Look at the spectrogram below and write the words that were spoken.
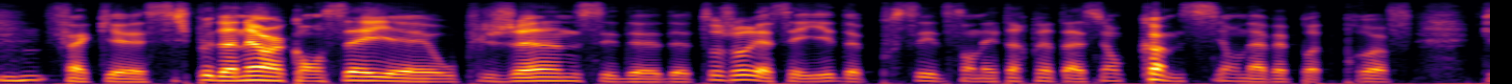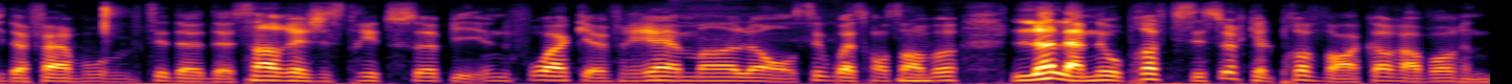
Mhm. Fait que si je peux donner un conseil aux plus jeunes, c'est de, de toujours essayer de pousser son interprétation comme si on n'avait pas de prof, puis de faire vos, tu sais, de, de s'enregistrer tout ça, puis une fois que vraiment là, on sait où est-ce qu'on s'en Mhm. va, là l'amener au prof. Puis c'est sûr que le prof va encore avoir une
